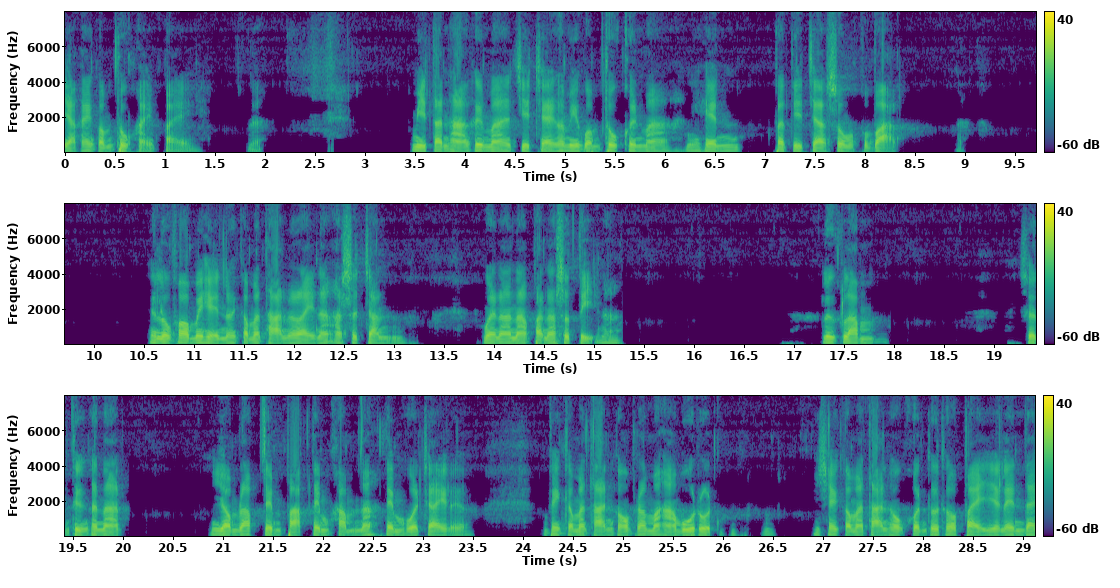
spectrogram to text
อยากให้ความทุกข์หายไปนะมีตัณหาขึ้นมาจิตใจก็มีความทุกข์ขึ้นมา เห็นปฏิจจสมุปบาทนี่หลวงพ่อไม่เห็นกรรมฐานอะไรนะอัศจรรย์เหมือนอานาปนสตินะ ลึกล้ำจนถึงขนาดยอมรับเต็มปากเต็มคำนะ เต็มหัวใจเลย เป็นกรรมฐานของพระมหาบุรุษ ไม่ใช่กรรมฐานของคนทั่ว ๆ ไปจะเล่นได้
